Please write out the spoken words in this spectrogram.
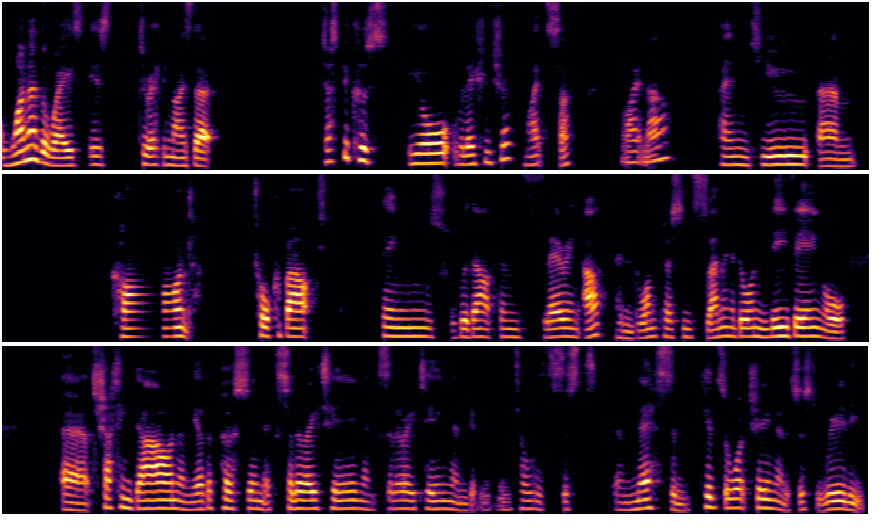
one of the ways is to recognize that just because your relationship might suck right now and you um, can't talk about things without them flaring up and one person slamming a door and leaving or uh, shutting down and the other person accelerating and accelerating and getting until it's just a mess and kids are watching and it's just really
